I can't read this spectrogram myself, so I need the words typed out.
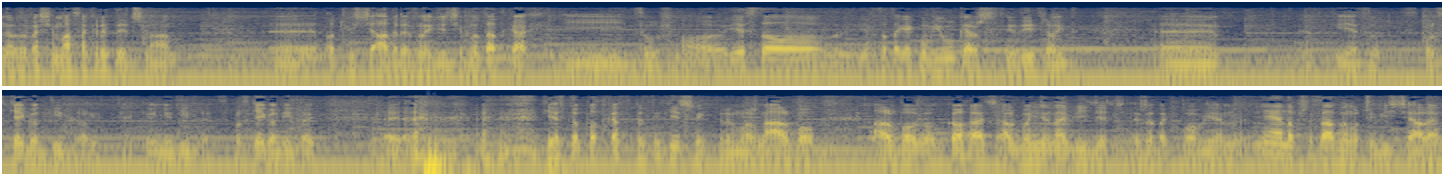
nazywa się Masa Krytyczna. Yy, oczywiście adres znajdziecie w notatkach i cóż, no jest to, jest to tak jak mówi Łukasz z New Detroit. Yy, Jezu, z polskiego Detroit, jakiego New Detroit, z polskiego Detroit. Yy, jest to podcast specyficzny, który można albo, albo kochać, albo nienawidzieć, że tak powiem. Nie, no przesadzam oczywiście, ale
